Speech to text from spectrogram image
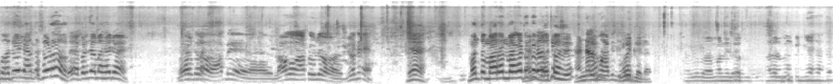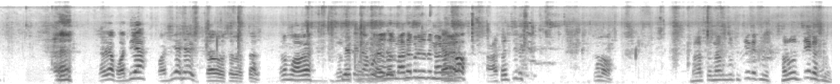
ભોજો એટલે આ તો છોડો. દયા પરજામાં આપણે લાવો આપણે ઓલો જો ને. હે? મને તો મારા માગા તો બચો છે. હેન્ડલ હું આપી દઉં. એટલે તા અમને જો અરે મેં કઈ છે? દાદા ભોદિયા ભોદિયા છે ચાલો સરસ ચાલ. ચલો હું હવે એક કરી નાખું. હેન્ડલ? માથે પડી તો ચાલ. હા તો આ ચલો. માર તો મારું બુટ ચીક કેટલું ફરું ચીક કેટલું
